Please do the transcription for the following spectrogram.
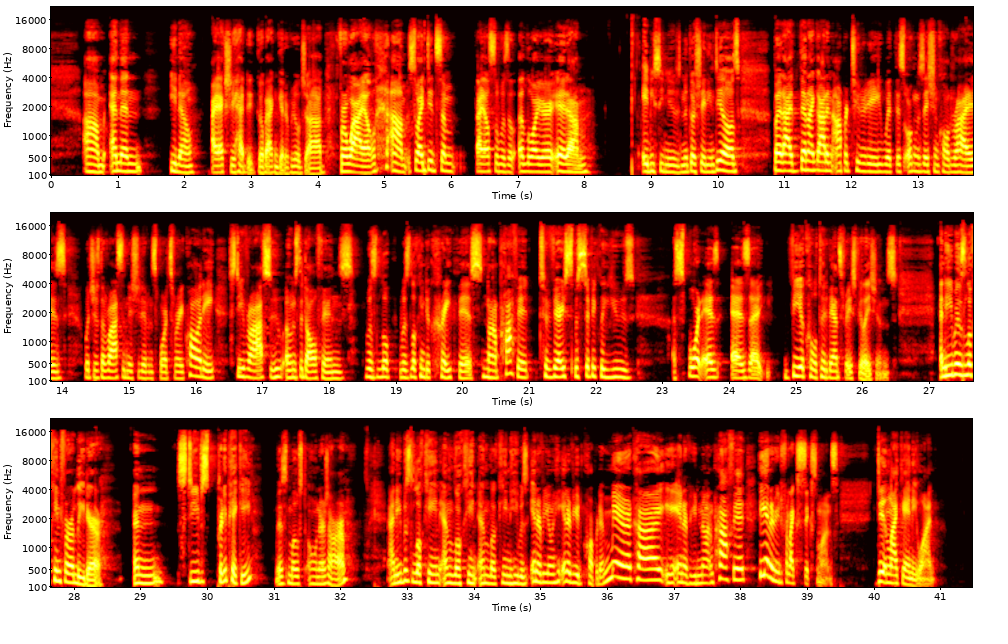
Um, and then, you know, I actually had to go back and get a real job for a while. Um, so I did some, I also was a, a lawyer at, um, ABC News negotiating deals but I, then I got an opportunity with this organization called RISE, which is the Ross Initiative in Sports for Equality. Steve Ross, who owns the Dolphins, was look, was looking to create this nonprofit to very specifically use a sport as, as a vehicle to advance race relations. And he was looking for a leader. And Steve's pretty picky, as most owners are. And he was looking and looking and looking. He was interviewing. He interviewed corporate America. He interviewed nonprofit. He interviewed for like six months didn't like anyone.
